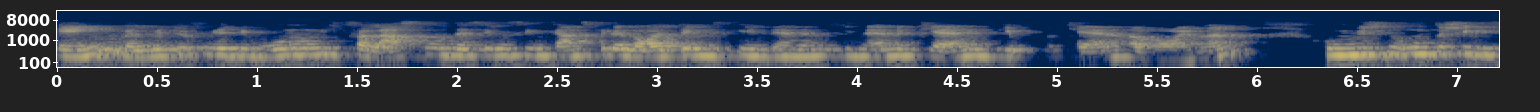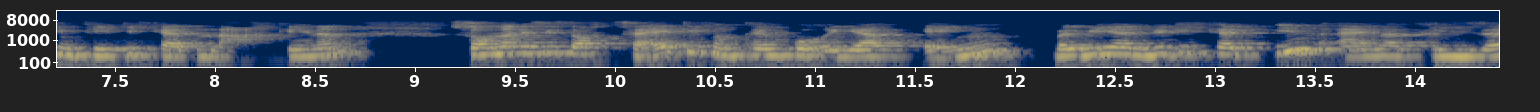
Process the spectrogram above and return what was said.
eng, weil wir dürfen ja die Wohnung nicht verlassen und deswegen sind ganz viele Leute in, in, einem, in einem kleinen, kleinen Räumen und müssen unterschiedlichen Tätigkeiten nachgehen sondern es ist auch zeitlich und temporär eng, weil wir in Wirklichkeit in einer Krise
